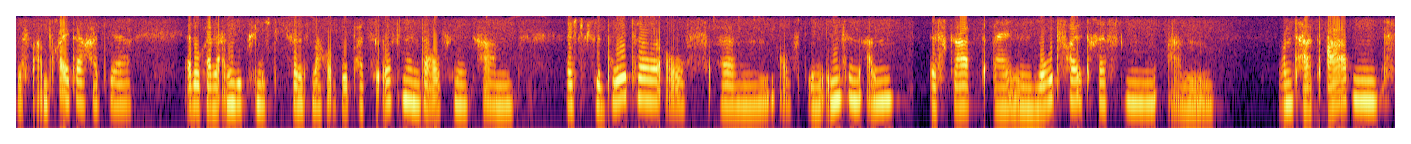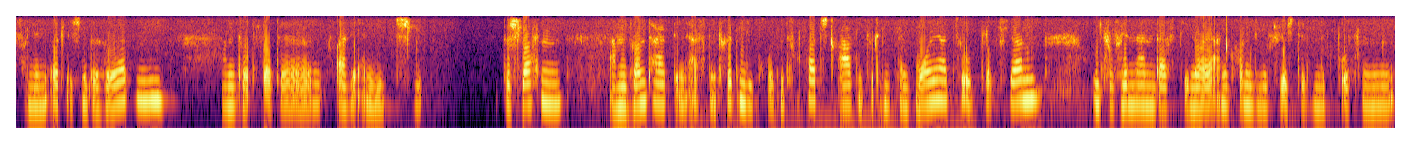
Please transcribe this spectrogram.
das war am Freitag, hat ja Erdogan angekündigt, die Grenze nach Europa zu öffnen. Daraufhin kamen recht viele Boote auf, ähm, auf den Inseln an. Es gab ein Notfalltreffen am Sonntagabend von den örtlichen Behörden und dort wurde quasi ein beschlossen, am Sonntag, den 1.3., die großen Zufahrtsstraßen zu dem Camp Moria zu blockieren, um zu verhindern, dass die neu ankommenden Geflüchteten mit Bussen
